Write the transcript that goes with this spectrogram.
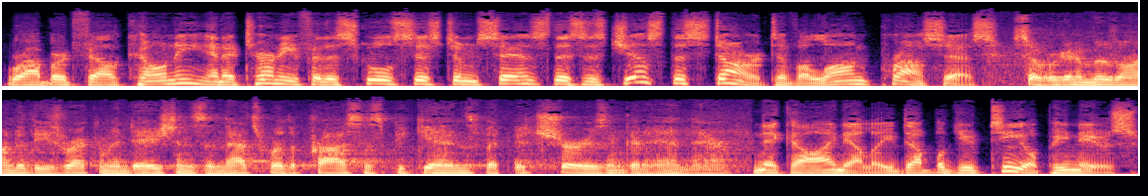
Robert Falcone, an attorney for the school system, says this is just the start of a long process. So we're going to move on to these recommendations, and that's where the process begins, but it sure isn't going to end there. Nick Iannelli, WTOP News.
